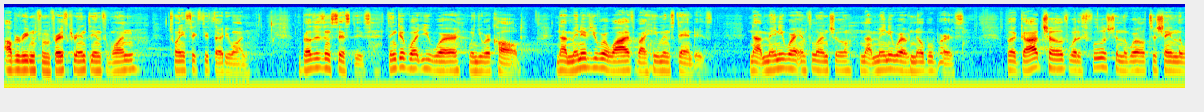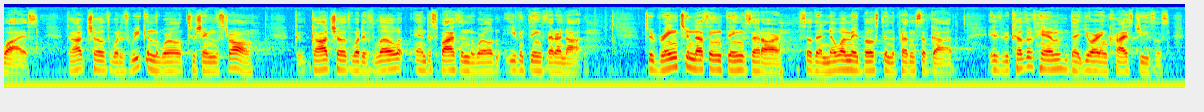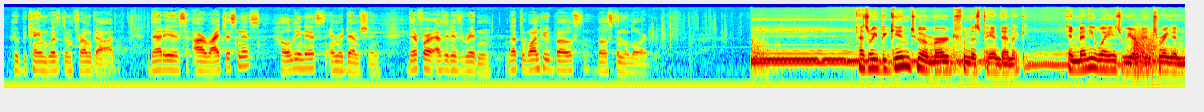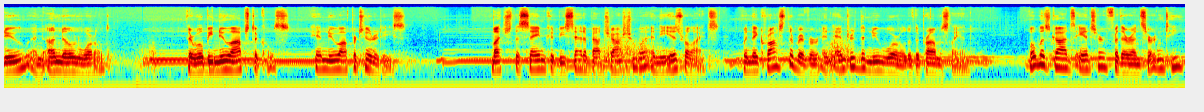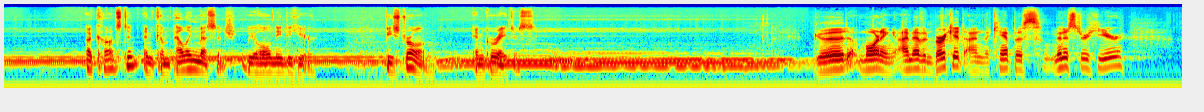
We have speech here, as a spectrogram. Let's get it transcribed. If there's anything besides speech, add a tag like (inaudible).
I'll be reading from 1 Corinthians 1 26 to 31. Brothers and sisters, think of what you were when you were called. Not many of you were wise by human standards. Not many were influential. Not many were of noble birth. But God chose what is foolish in the world to shame the wise. God chose what is weak in the world to shame the strong. God chose what is low and despised in the world, even things that are not, to bring to nothing things that are, so that no one may boast in the presence of God. It is because of him that you are in Christ Jesus, who became wisdom from God. That is our righteousness, holiness, and redemption. Therefore, as it is written, let the one who boasts boast in the Lord. As we begin to emerge from this pandemic, in many ways we are entering a new and unknown world. There will be new obstacles and new opportunities. Much the same could be said about Joshua and the Israelites when they crossed the river and entered the new world of the Promised Land. What was God's answer for their uncertainty? A constant and compelling message we all need to hear be strong and courageous. Good morning. I'm Evan Burkett. I'm the campus minister here.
